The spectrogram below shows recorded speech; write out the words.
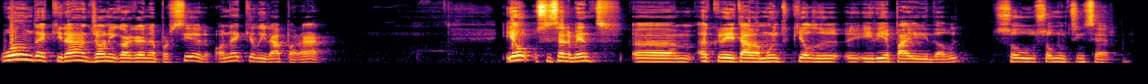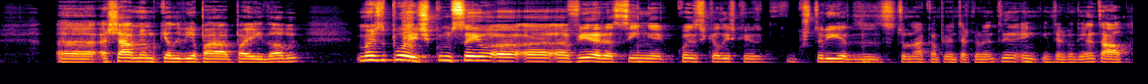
Onde é que irá Johnny Gargano aparecer? Onde é que ele irá parar? Eu, sinceramente, hum, acreditava muito que ele iria para a AEW. Sou, sou muito sincero. Uh, achava mesmo que ele iria para, para a AEW. Mas depois comecei a, a, a, ver assim coisas que ele diz que gostaria de se tornar campeão intercontinental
